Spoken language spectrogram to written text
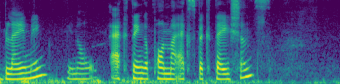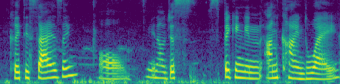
blaming, you know, acting upon my expectations, criticizing, or, you know, just speaking in unkind way,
